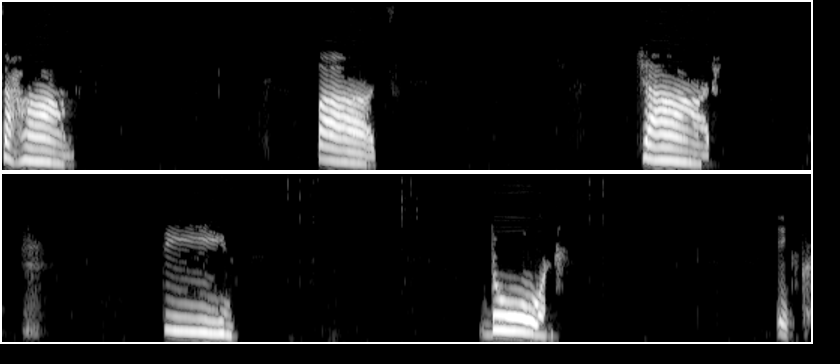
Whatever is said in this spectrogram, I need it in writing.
सहा पाच। चार। तीन। दोन। एक।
